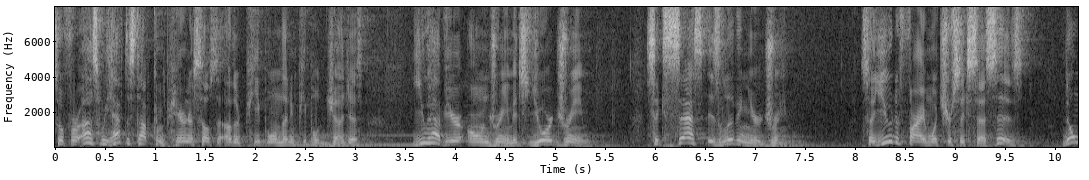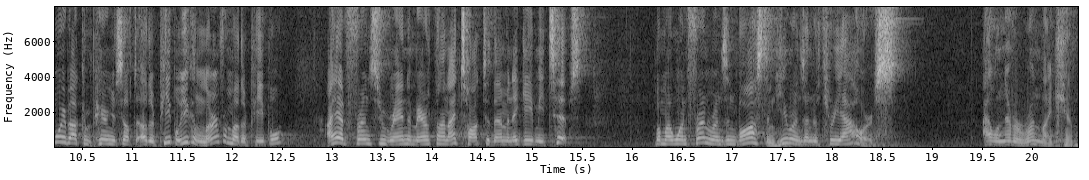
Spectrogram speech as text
So for us, we have to stop comparing ourselves to other people and letting people judge us. You have your own dream. It's your dream. Success is living your dream. So you define what your success is. Don't worry about comparing yourself to other people. You can learn from other people. I had friends who ran a marathon. I talked to them and they gave me tips. But my one friend runs in Boston. He runs under three hours. I will never run like him.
